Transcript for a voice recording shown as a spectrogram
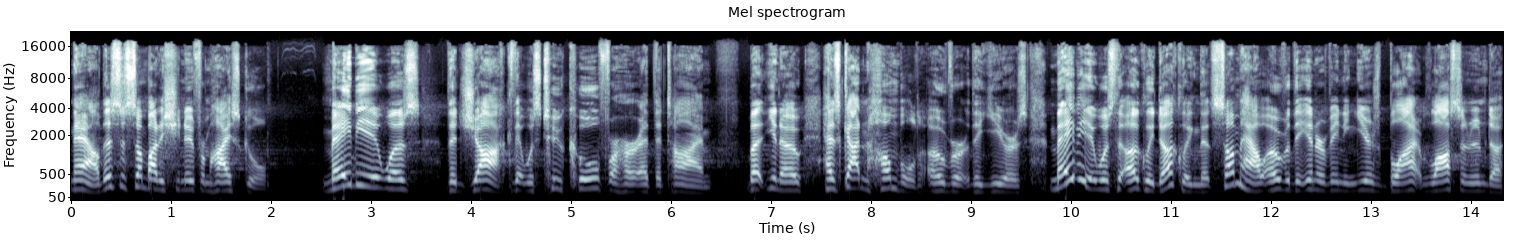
Now, this is somebody she knew from high school. Maybe it was the jock that was too cool for her at the time, but you know, has gotten humbled over the years. Maybe it was the ugly duckling that somehow over the intervening years blossomed into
